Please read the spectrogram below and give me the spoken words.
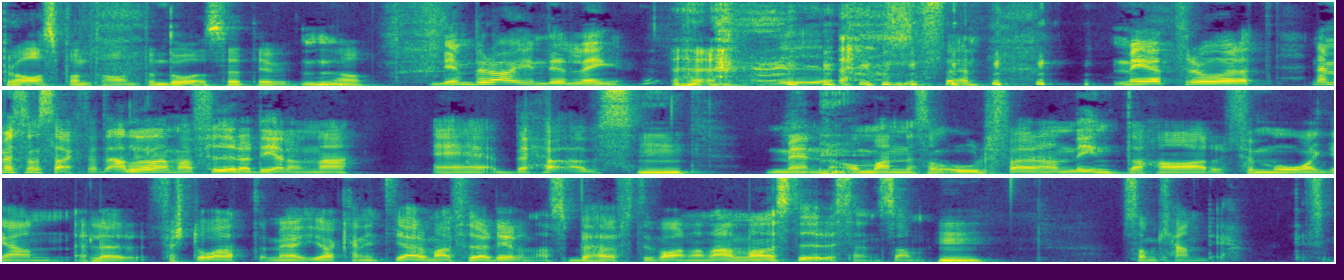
bra spontant ändå. Så att jag, ja. Det är en bra indelning. Vi, sen, men jag tror att, nej men som sagt, att alla de här fyra delarna eh, behövs. Mm. Men om man som ordförande inte har förmågan eller förstår att men jag, kan inte göra de här fyra delarna så behövs det vara någon annan i styrelsen som, Mm. som kan det. Liksom.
